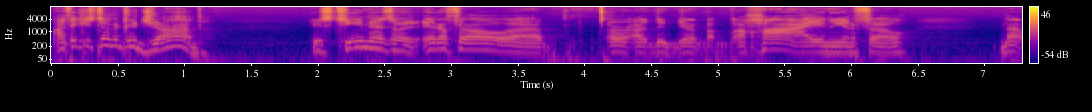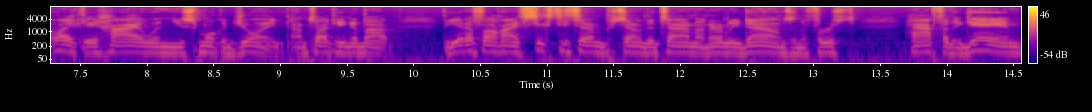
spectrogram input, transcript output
I think he's done a good job. His team has an NFL uh, or a, a high in the NFL, not like a high when you smoke a joint. I'm talking about the NFL high 67% of the time on early downs in the first half of the game,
